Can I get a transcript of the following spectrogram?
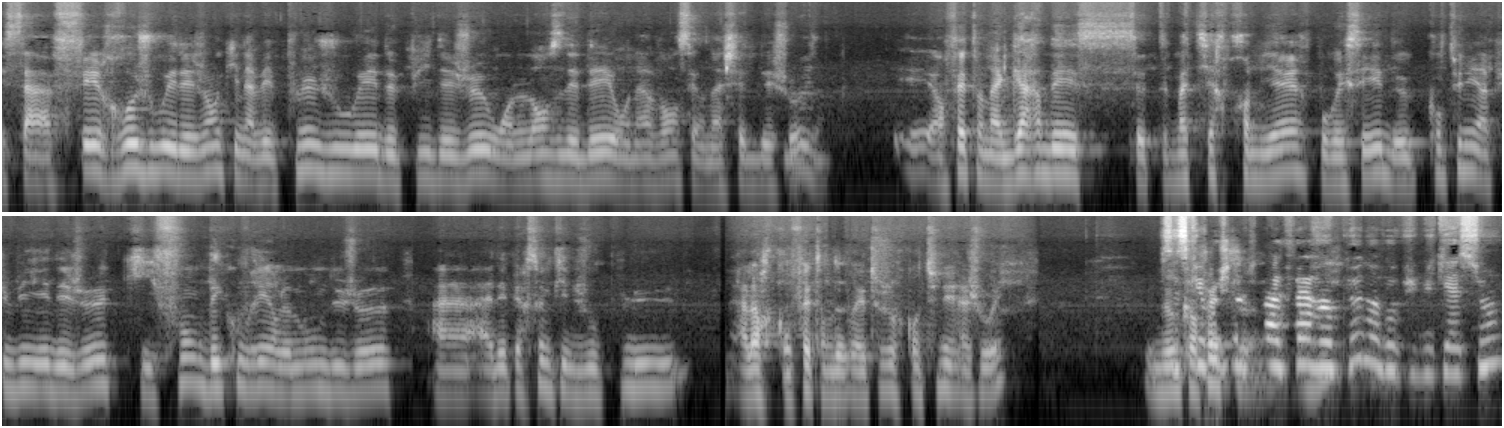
Et ça a fait rejouer des gens qui n'avaient plus joué depuis des jeux où on lance des dés, on avance et on achète des choses. Et en fait, on a gardé cette matière première pour essayer de continuer à publier des jeux qui font découvrir le monde du jeu à, des personnes qui ne jouent plus, alors qu'en fait, on devrait toujours continuer à jouer. Donc, ce en que fait, vous cherchez à faire un peu dans vos publications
